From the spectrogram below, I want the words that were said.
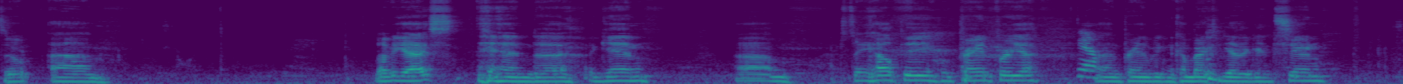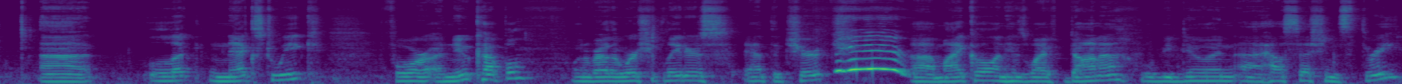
So, um, love you guys. And uh, again, um, stay healthy. We're praying for you. Yeah. And praying that we can come back together again soon. Uh, look next week for a new couple. One of our other worship leaders at the church, uh, Michael and his wife Donna, will be doing uh, House Sessions 3.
